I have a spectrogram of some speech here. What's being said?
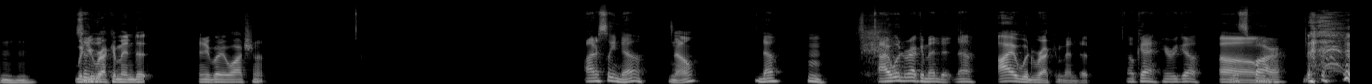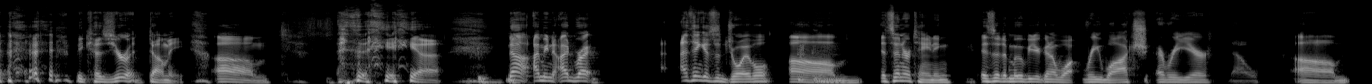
mhm. Would So you the- recommend it? Anybody watching it? Honestly, no. No, No. Hmm. I wouldn't recommend it. No. I would recommend it. Okay, here we go. Um, Let's spar. because you're a dummy. Um, yeah. No, I mean, I'd re- I think it's enjoyable. Um, it's entertaining. Is it a movie you're gonna wa- rewatch every year? No. Um,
